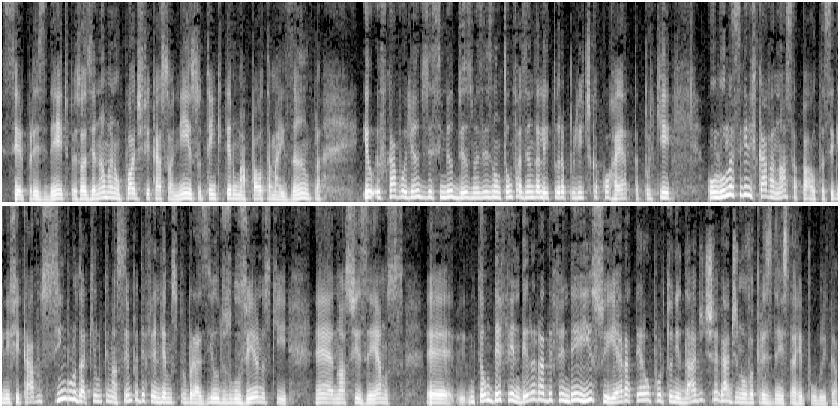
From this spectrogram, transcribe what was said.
ser presidente. O pessoal dizia, não, mas não pode ficar só nisso, tem que ter uma pauta mais ampla. Eu, eu ficava olhando e dizia assim, meu Deus, mas eles não estão fazendo a leitura política correta, porque o Lula significava a nossa pauta, significava o símbolo daquilo que nós sempre defendemos para o Brasil, dos governos que é, nós fizemos. É, então, defender era defender isso e era ter a oportunidade de chegar de novo à presidência da República.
